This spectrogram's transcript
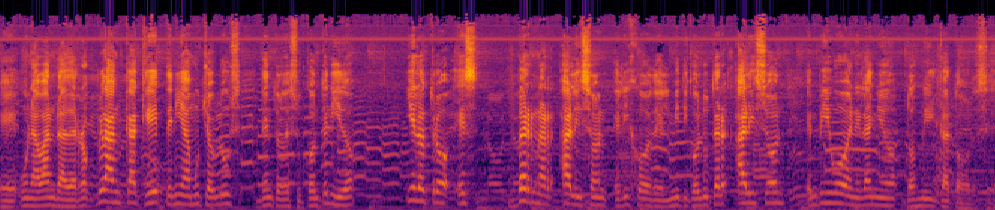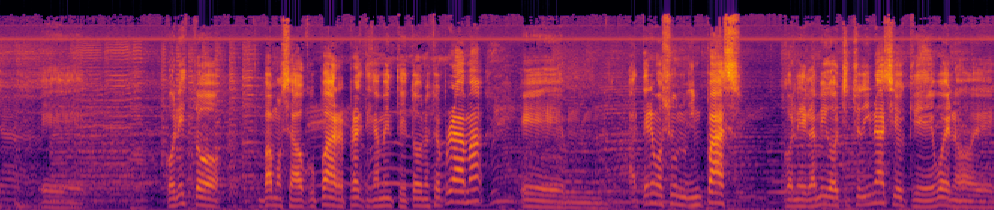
eh, una banda de rock blanca que tenía mucho blues dentro de su contenido. Y el otro es Bernard Allison, el hijo del mítico Luther Allison, en vivo en el año 2014. Eh, con esto vamos a ocupar prácticamente todo nuestro programa. Eh, tenemos un impasse con el amigo Chicho Ignacio que, bueno, eh,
